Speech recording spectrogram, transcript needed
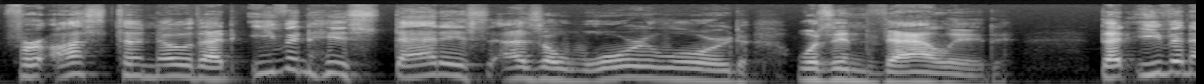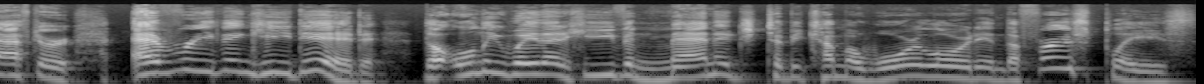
for us to know that even his status as a warlord was invalid? That even after everything he did, the only way that he even managed to become a warlord in the first place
